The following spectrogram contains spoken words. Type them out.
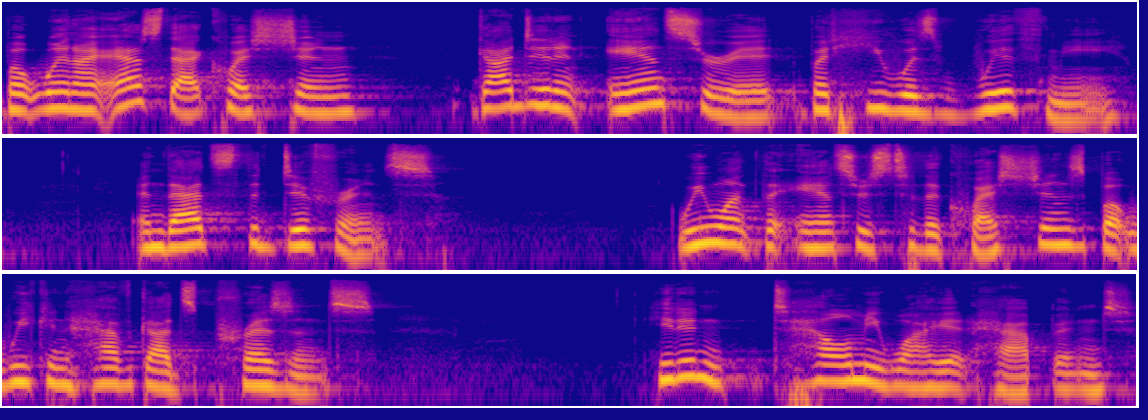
But when I asked that question, God didn't answer it, but He was with me. And that's the difference. We want the answers to the questions, but we can have God's presence. He didn't tell me why it happened,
